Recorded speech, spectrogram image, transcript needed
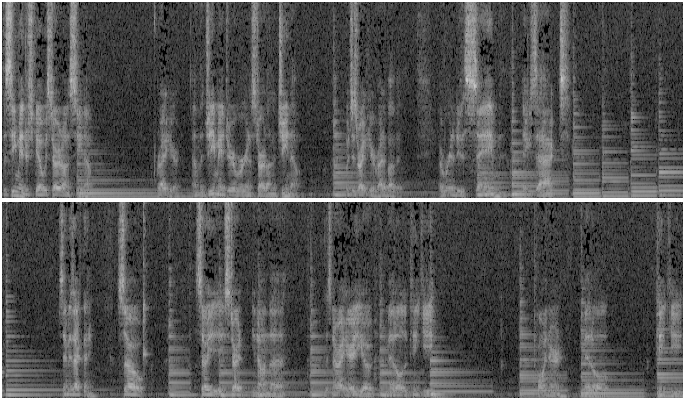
the C major scale, we started on a C note, right here. On the G major, we're going to start on a G note, which is right here, right above it. And we're going to do the same exact, same exact thing. So, so you start, you know, on the this note right here, you go middle to pinky, pointer, middle, pinky,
